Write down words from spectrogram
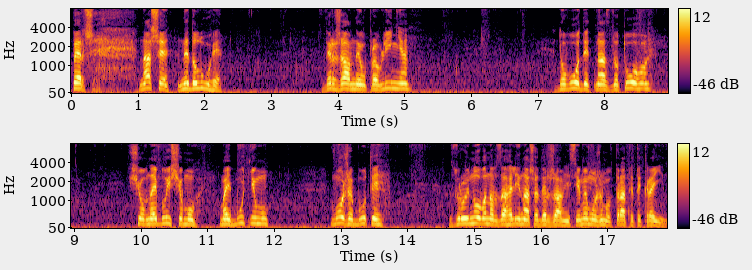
Перше, наше недолуге державне управління доводить нас до того, що в найближчому майбутньому може бути зруйнована взагалі наша державність, і ми можемо втратити країну.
